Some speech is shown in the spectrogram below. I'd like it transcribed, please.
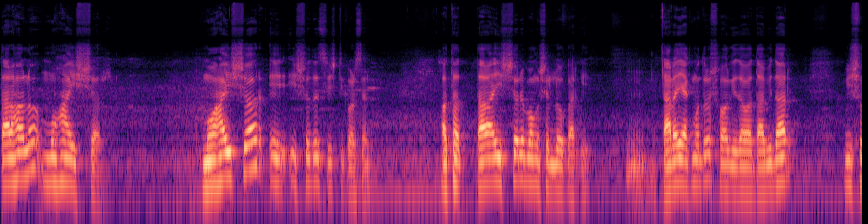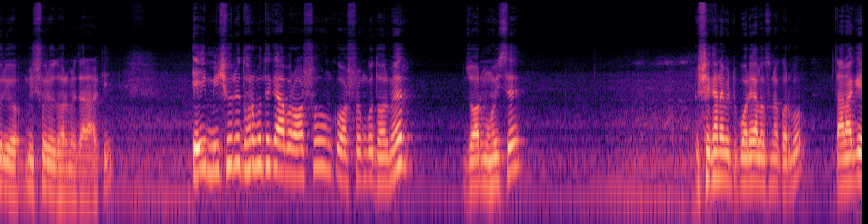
তারা হলো মহা ঈশ্বর। মহা ঈশ্বর এই ঈশ্বরদের সৃষ্টি করছেন। অর্থাৎ তারা ঈশ্বরের বংশের লোক আর কি। তারাই একমাত্র স্বর্গে যাওয়ার দাবিদার মিশরীয় মিশরীয় ধর্মের যারা আর কি। এই মিশরীয় ধর্ম থেকে আবার অসংখ্য অসংখ্য ধর্মের জন্ম হয়েছে সেখানে আমি একটু পরে আলোচনা করব। তার আগে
